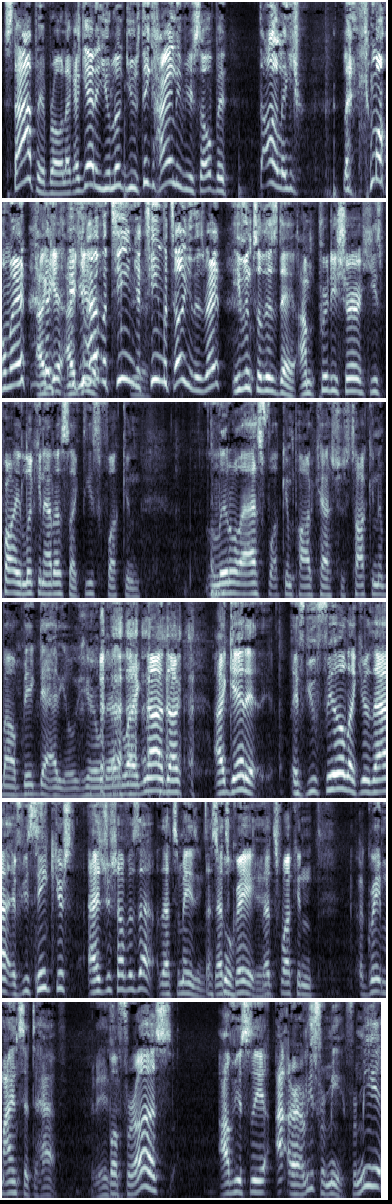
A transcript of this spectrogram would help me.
stop it, bro. Like I get it, you look, you think highly of yourself, but dog, like. you- Like, come on, man! I Like, get- I if you get have it. a team, your team would tell you this, right? even to this day, I'm pretty sure he's probably looking at us like these fucking little ass fucking podcasters talking about Big Daddy over here. Whatever. like, nah, dog. I get it. If you feel like you're that, if you think you're as yourself as that, that's amazing. That's That's, cool. great. Yeah. That's fucking a great mindset to have. It is. But for us, obviously, or at least for me, for me,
